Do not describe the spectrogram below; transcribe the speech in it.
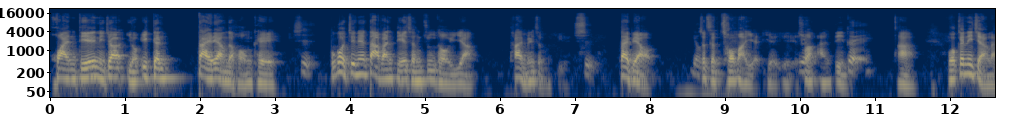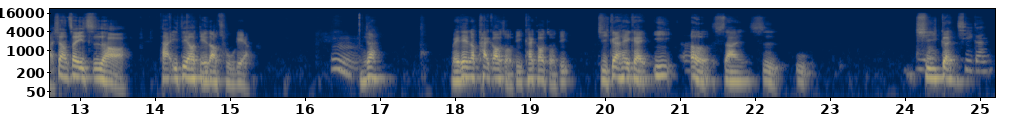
缓跌你就要有一根带量的红 K。是。不过今天大盘跌成猪头一样，它也没怎么跌，是，代表这个筹码也也也也算安定。对，啊，我跟你讲了，像这一只哈、它一定要跌到出量。嗯，你看，每天都开高走低，开高走低，几根黑 K，一二三四五，七根，七根，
